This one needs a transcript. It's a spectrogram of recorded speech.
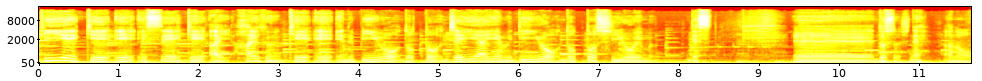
takasaki-kanpo.jimdo.com です。えー、どしどしね、あの、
